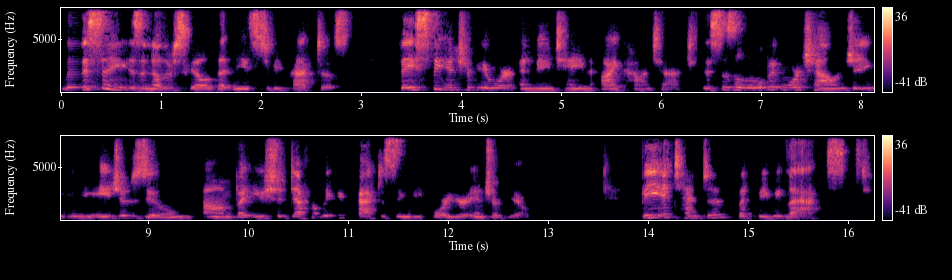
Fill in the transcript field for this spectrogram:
Listening is another skill that needs to be practiced. Face the interviewer and maintain eye contact. This is a little bit more challenging in the age of Zoom, um, but you should definitely be practicing before your interview. Be attentive, but be relaxed.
